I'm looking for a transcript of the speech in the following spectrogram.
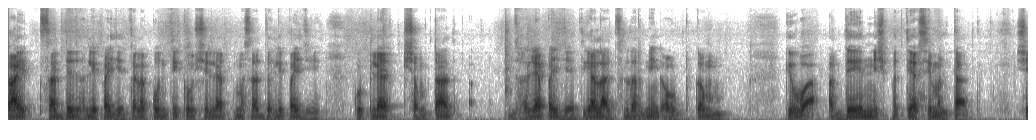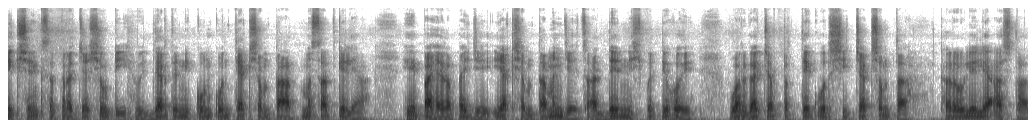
काय साध्य झाले पाहिजे? त्याला कोणती कौशल्य आत्मसात झाली पाहिजे? कुठल्या क्षमता झाल्या पाहिजेत? यालाच लर्निंग आउटकम किंवा अध्ययन निष्पत्ती असे म्हणतात. शैक्षणिक सत्राच्या शेवटी विद्यार्थ्यांनी कोणकोणत्या क्षमता आत्मसात केल्या हे पाहायला पाहिजे. या क्षमता म्हणजेच अध्ययन निष्पत्ती होय. वर्गाच्या प्रत्येक वर्षीच्या क्षमता ठरवलेल्या असतात.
